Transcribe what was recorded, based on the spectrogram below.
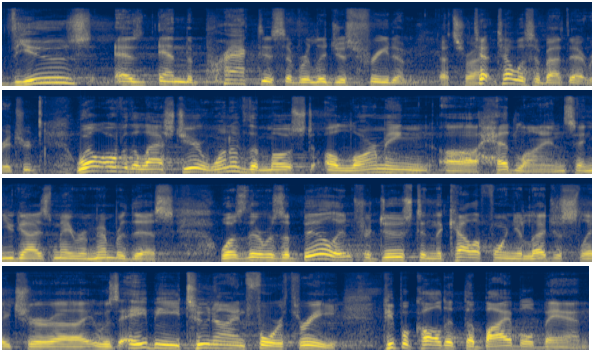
views as, and the practice of religious freedom. That's right. T tell us about that, Richard. Well, over the last year, one of the most alarming uh, headlines, and you guys may remember this, was there was a bill introduced in the California legislature. Uh, it was AB 2943. People called it the Bible ban.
